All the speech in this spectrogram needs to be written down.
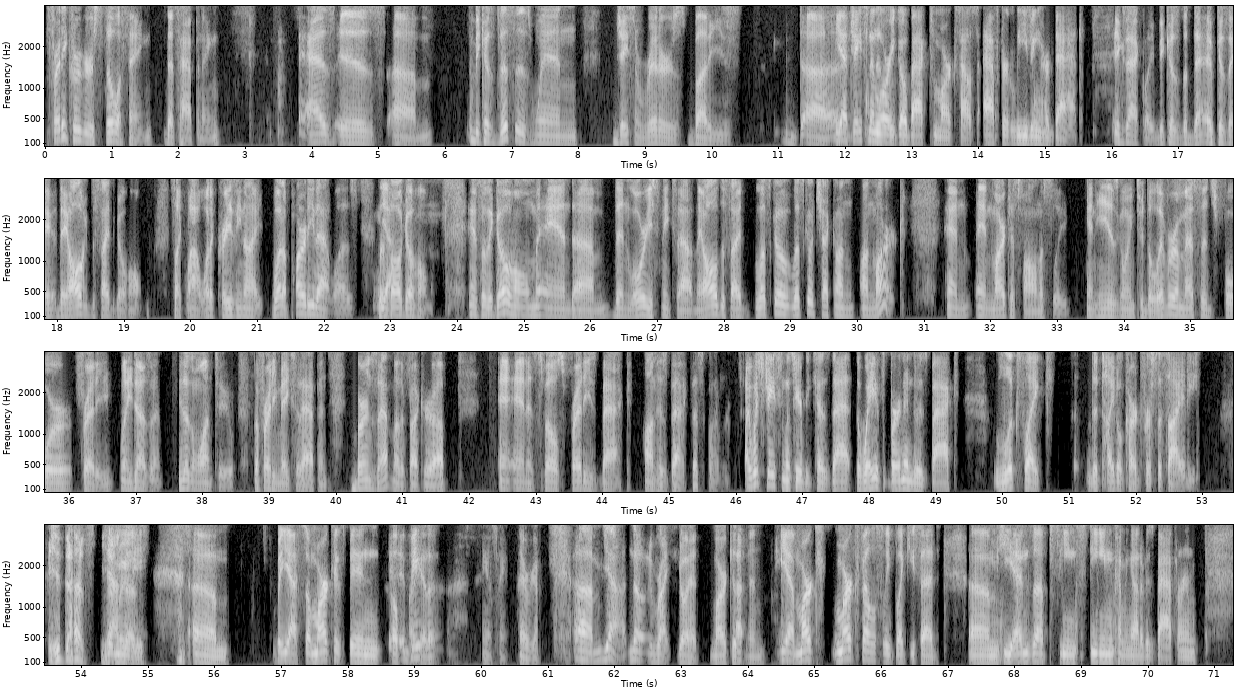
Freddy Krueger is still a thing that's happening, as is um, because this is when Jason Ritter's buddies. Uh, Yeah, Jason and this- Lori go back to Mark's house after leaving her dad. Exactly, because the because they they all decide to go home. It's like, wow, what a crazy night! What a party that was. Let's Yeah. all go home. And so they go home, and um, then Lori sneaks out, and they all decide, let's go, let's go check on on Mark. And and Mark has fallen asleep, and he is going to deliver a message for Freddy. Well, he doesn't. He doesn't want to, but Freddy makes it happen. Burns that motherfucker up, and, and it spells Freddy's back on his back. That's clever. I wish Jason was here because that the way it's burned into his back looks like the title card for Society, It does. the Yeah, it movie. does. Um, but yeah, so Mark has been Oh, uh, I based-. Hang on a second. There we go. Um, yeah. No. Right. Go ahead. Mark has Uh, been. yeah mark mark fell asleep like you said um, he ends up seeing steam coming out of his bathroom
